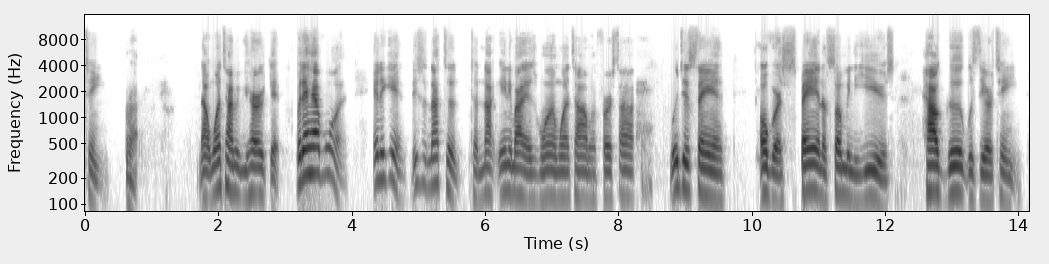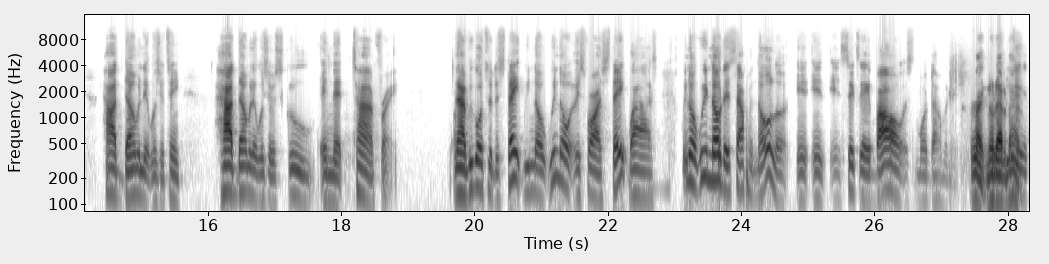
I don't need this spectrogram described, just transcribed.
team. Right. Not one time have you heard that, but they have won. And again, this is not to to knock anybody has won one time or first time. We're just saying over a span of so many years, how good was their team? How dominant was your team? How dominant was your school in that time frame? Now, if we go to the state, we know we know as far as state wise, we know we know that South Panola in in, in six A ball is more dominant. Right, no doubt about it.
